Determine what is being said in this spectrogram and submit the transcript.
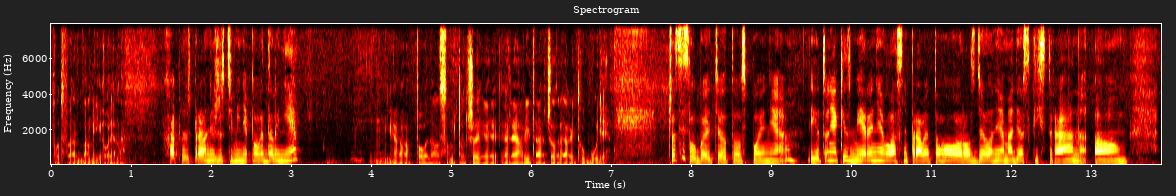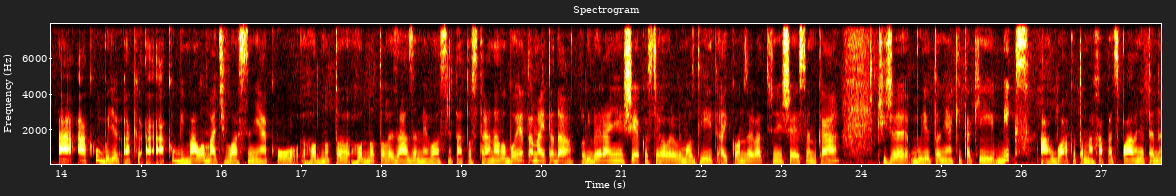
pod farbami Oľana. Chápem správne, že ste mi nepovedali nie? Ja povedal som to, čo je realita a čo realitu bude. Čo si slúbujete od toho spojenia? Je to nejaké zmierenie vlastne práve toho rozdelenia maďarských strán? Um, a ako, bude, ak, ako by malo mať vlastne nejakú hodnoto, hodnotové zázemie vlastne táto strana, lebo je tam aj teda liberálnejšie, ako ste hovorili Most Hit, aj konzervatívnejšie SMK, čiže bude to nejaký taký mix, alebo ako to má chápať správne ten,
